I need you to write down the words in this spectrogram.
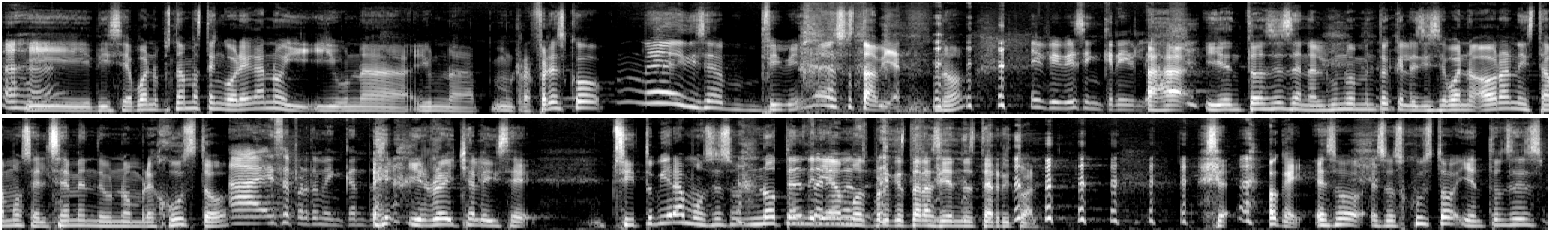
Ajá. Y dice, bueno, pues nada más tengo orégano y, y una, y una, un refresco. Eh, y dice, Phoebe, eso está bien, ¿no? Y Phoebe es increíble. Ajá. Y entonces en algún momento que les dice, bueno, ahora necesitamos el semen de un hombre justo. Ah, esa parte me encanta. Y Rachel le dice, si tuviéramos eso, no tendríamos por qué estar haciendo este ritual. Dice, ok, eso, eso es justo. Y entonces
